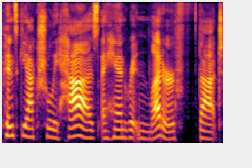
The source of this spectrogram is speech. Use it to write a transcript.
Pinsky actually has a handwritten letter that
